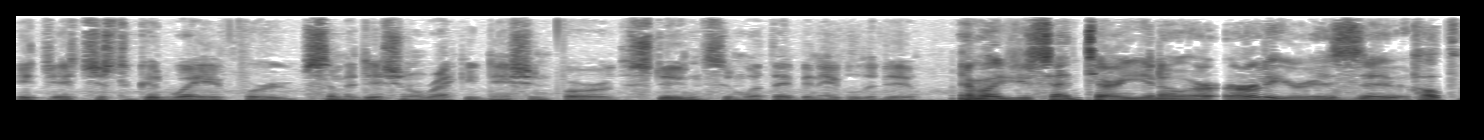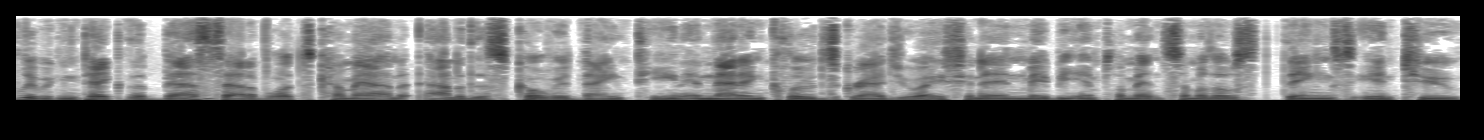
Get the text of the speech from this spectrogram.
it, it's just a good way for some additional recognition for the students and what they've been able to do. And what you said, Terry, you know, earlier is uh, hopefully we can take the best out of what's come out, out of this COVID 19, and that includes graduation, and maybe implement some of those things into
